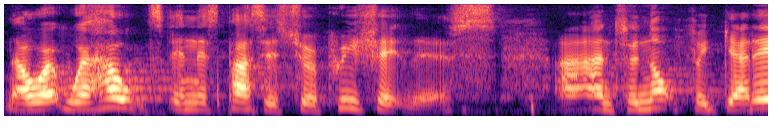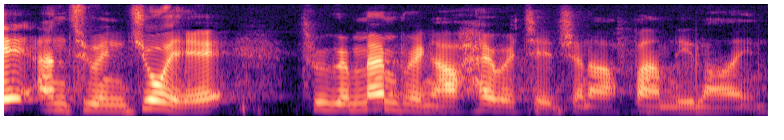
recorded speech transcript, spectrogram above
Now, we're helped in this passage to appreciate this and to not forget it and to enjoy it through remembering our heritage and our family line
